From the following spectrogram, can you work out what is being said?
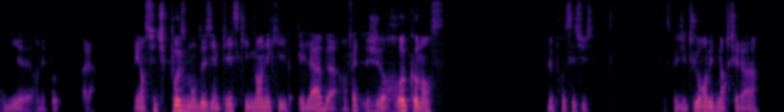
On dit, on est pas voilà et ensuite je pose mon deuxième pied, ce qui me met en équilibre et là, bah, en fait, je recommence le processus. Est-ce que j'ai toujours envie de marcher là?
